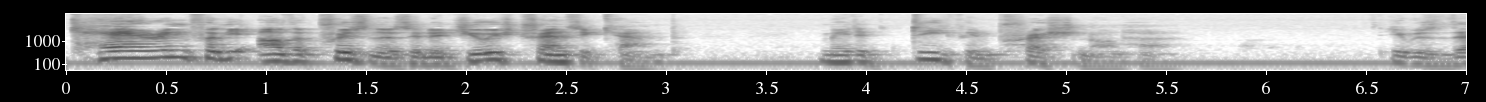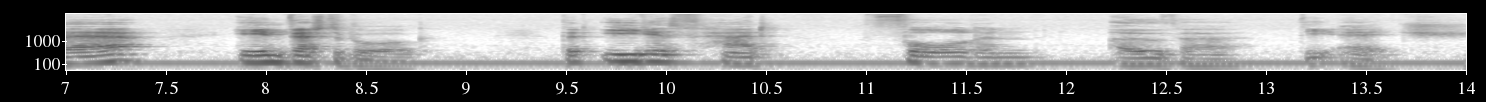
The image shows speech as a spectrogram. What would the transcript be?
caring for the other prisoners in a Jewish transit camp made a deep impression on her. It was there in Westerbork that Edith had fallen over the edge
